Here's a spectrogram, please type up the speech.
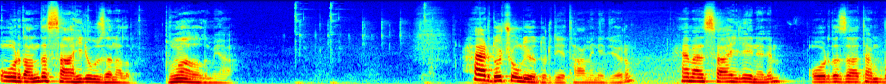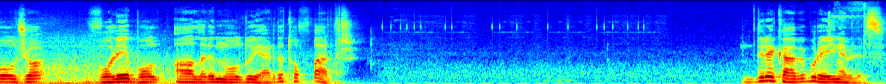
Oradan da sahile uzanalım. Bunu alalım ya. Her doç oluyordur diye tahmin ediyorum. Hemen sahile inelim. Orada zaten bolca voleybol ağlarının olduğu yerde top vardır. Direkt abi buraya inebiliriz.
